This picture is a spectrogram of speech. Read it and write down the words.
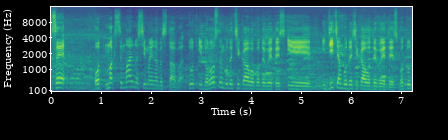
це от максимально сімейна вистава. Тут і дорослим буде цікаво подивитись, і, і дітям буде цікаво дивитись, бо тут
